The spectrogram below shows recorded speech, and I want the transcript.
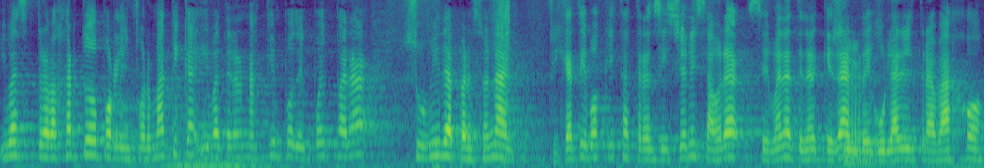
iba a trabajar todo por la informática y iba a tener más tiempo después para su vida personal. Fíjate vos que estas transiciones ahora se van a tener que dar, regular el trabajo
